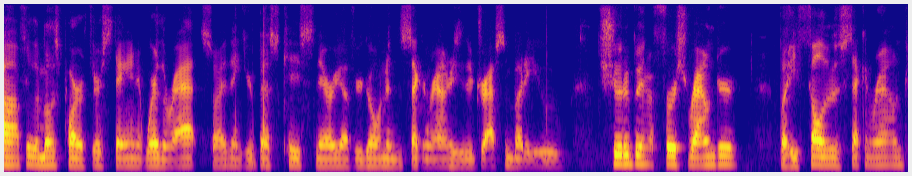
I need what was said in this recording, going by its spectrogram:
uh, for the most part if they're staying at where they're at. So I think your best case scenario if you're going in the second round is either draft somebody who should have been a first rounder, but he fell to the second round,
